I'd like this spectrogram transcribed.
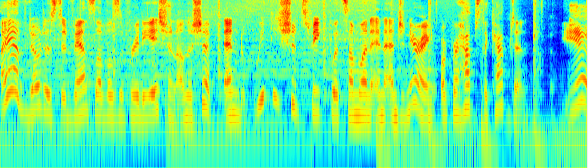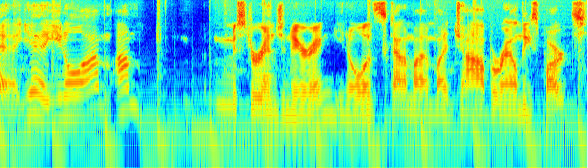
I have noticed advanced levels of radiation on the ship, and we should speak with someone in engineering, or perhaps the captain. Yeah, yeah. You know, I'm I'm Mr. Engineering. You know, it's kind of my, my job around these parts.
